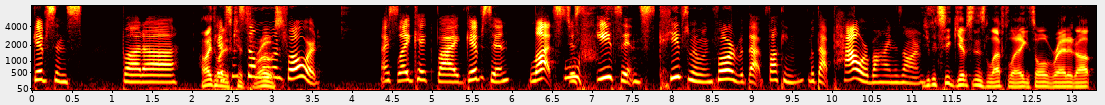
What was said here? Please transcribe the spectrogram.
Gibson's, but uh, I like the way this Gibson's kid still throws. moving forward. Nice leg kick by Gibson. Lutz just eats it and keeps moving forward with that fucking with that power behind his arms. You can see Gibson's left leg. It's all redded up.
